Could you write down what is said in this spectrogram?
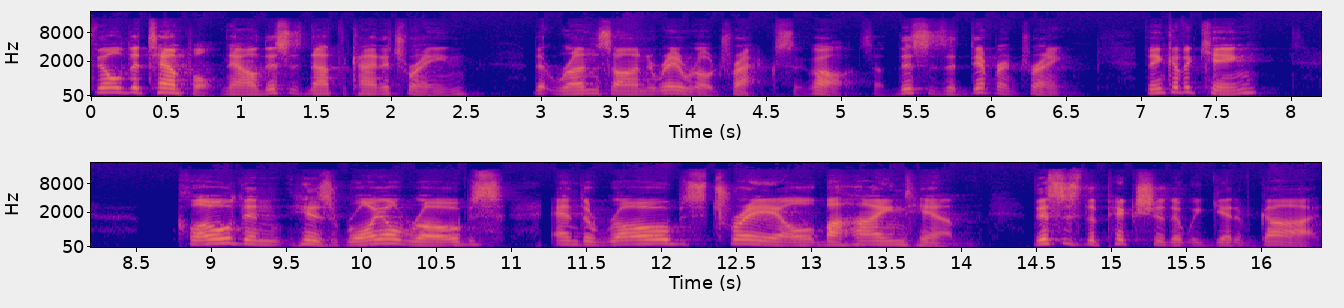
filled the temple. Now, this is not the kind of train that runs on railroad tracks. Well, so this is a different train. Think of a king clothed in his royal robes, and the robes trail behind him. This is the picture that we get of God.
